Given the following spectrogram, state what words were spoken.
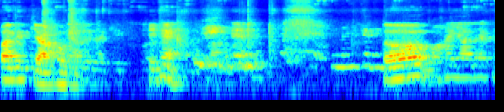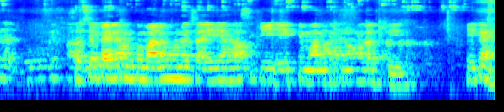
पद क्या होगा? ठीक है तो वहाँ याद रखना सबसे पहले हमको मालूम होना चाहिए यहाँ से कि एक के मान कितना होगा? तीन। ठीक है?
